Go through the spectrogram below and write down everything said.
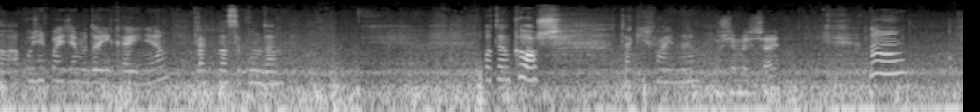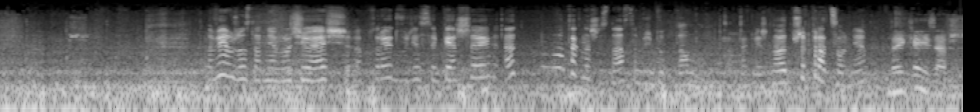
No, a później pojedziemy do Ikei, nie? Tak na sekundę. Po ten kosz taki fajny. Musimy dzisiaj? No. No wiem, że ostatnio wróciłeś, o której? 21? A no tak na 16 byś był w domu. To tak wiesz, nawet przed pracą, nie? Do Ikei zawsze.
